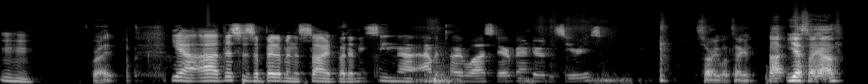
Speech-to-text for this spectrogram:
hmm right? Yeah. Uh, this is a bit of an aside, but have you seen uh, Avatar: The Last Airbender, the series? Sorry, one second. Uh, yes, I have.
